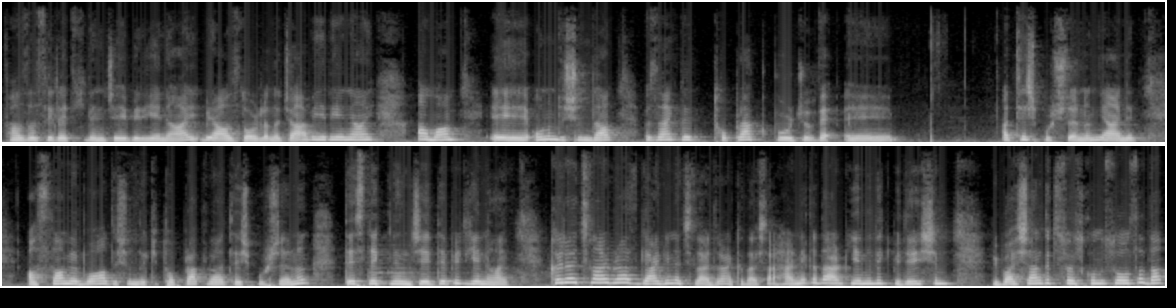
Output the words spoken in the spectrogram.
fazlasıyla etkileneceği bir yeni ay. Biraz zorlanacağı bir yeni ay. Ama onun dışında özellikle toprak burcu ve ateş burçlarının yani Aslan ve Boğa dışındaki toprak ve ateş burçlarının destekleneceği de bir yeni ay. Kara açılar biraz gergin açılardır arkadaşlar. Her ne kadar bir yenilik, bir değişim, bir başlangıç söz konusu olsa da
